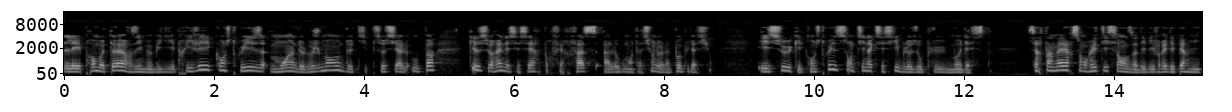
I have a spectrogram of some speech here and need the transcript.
Les promoteurs immobiliers privés construisent moins de logements, de type social ou pas, qu'il serait nécessaire pour faire face à l'augmentation de la population. Et ceux qu'ils construisent sont inaccessibles aux plus modestes. Certains maires sont réticents à délivrer des permis,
